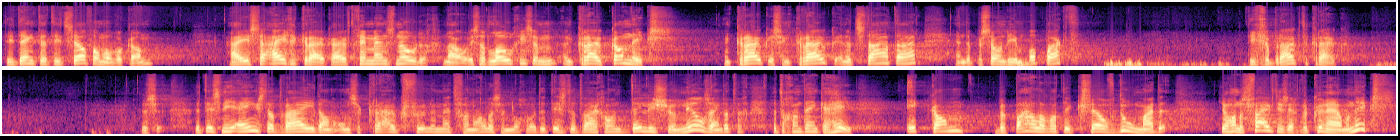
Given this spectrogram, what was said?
Die denkt dat hij het zelf allemaal wel kan. Hij is zijn eigen kruik, hij heeft geen mens nodig. Nou, is dat logisch? Een, een kruik kan niks. Een kruik is een kruik en het staat daar. En de persoon die hem oppakt, die gebruikt de kruik. Dus het is niet eens dat wij dan onze kruik vullen met van alles en nog wat. Het is dat wij gewoon delusioneel zijn. Dat we, dat we gewoon denken, hé, hey, ik kan bepalen wat ik zelf doe. Maar de, Johannes 15 zegt, we kunnen helemaal niks.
